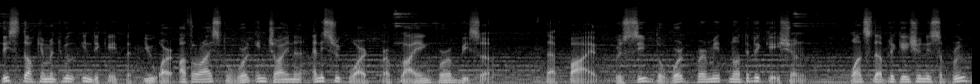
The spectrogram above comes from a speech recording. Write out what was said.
This document will indicate that you are authorized to work in China and is required for applying for a visa. Step 5. Receive the work permit notification. Once the application is approved,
